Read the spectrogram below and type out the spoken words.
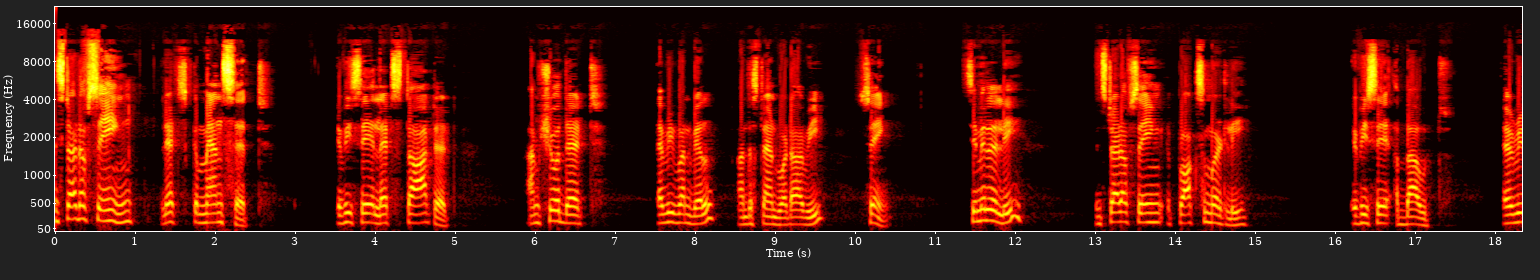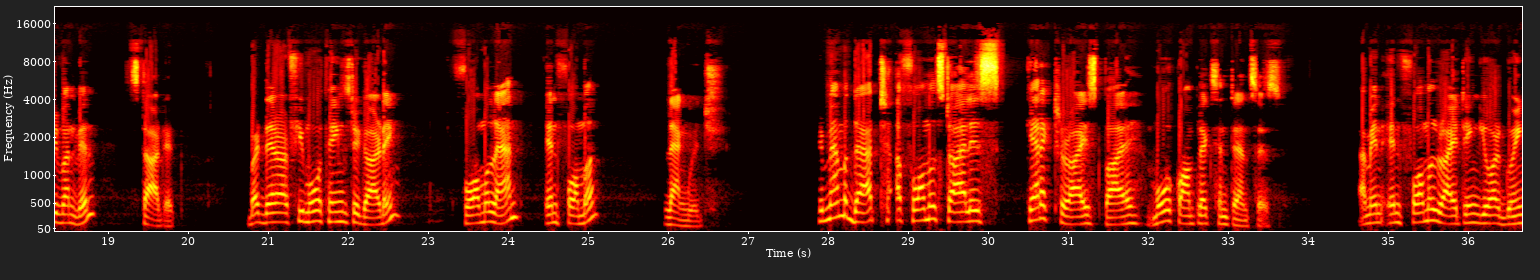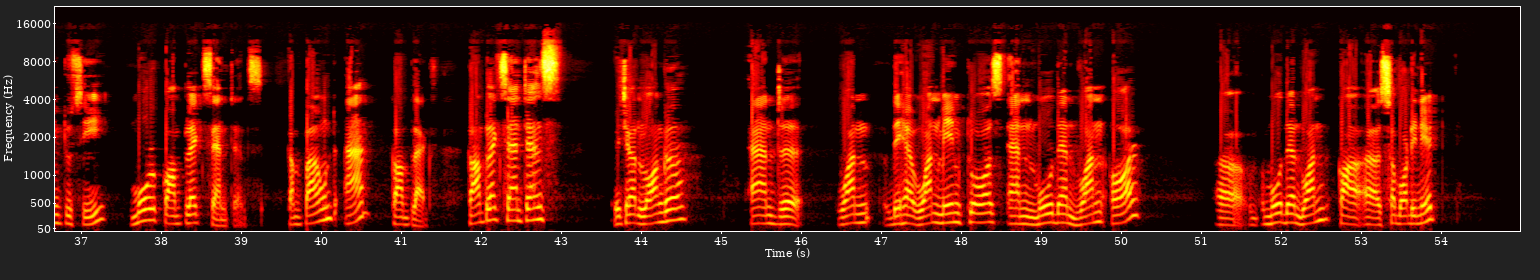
instead of saying let's commence it if we say let's start it I'm sure that everyone will understand what are we saying similarly instead of saying approximately if we say about everyone will start it but there are a few more things regarding formal and informal language Remember that a formal style is characterized by more complex sentences. I mean, in formal writing, you are going to see more complex sentence, compound and complex. Complex sentence, which are longer and uh, one, they have one main clause and more than one or uh, more than one uh, subordinate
